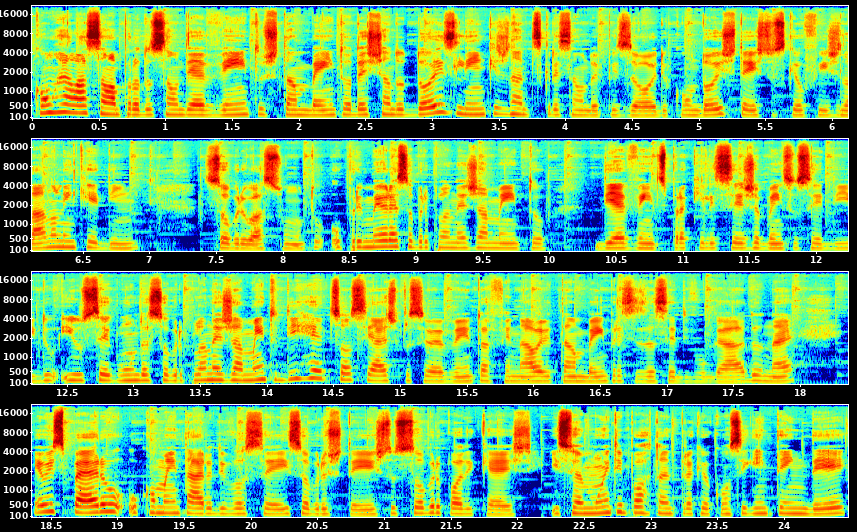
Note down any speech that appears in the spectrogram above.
Com relação à produção de eventos, também estou deixando dois links na descrição do episódio com dois textos que eu fiz lá no LinkedIn sobre o assunto. O primeiro é sobre planejamento de eventos para que ele seja bem sucedido, e o segundo é sobre planejamento de redes sociais para o seu evento, afinal, ele também precisa ser divulgado, né? Eu espero o comentário de vocês sobre os textos, sobre o podcast. Isso é muito importante para que eu consiga entender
